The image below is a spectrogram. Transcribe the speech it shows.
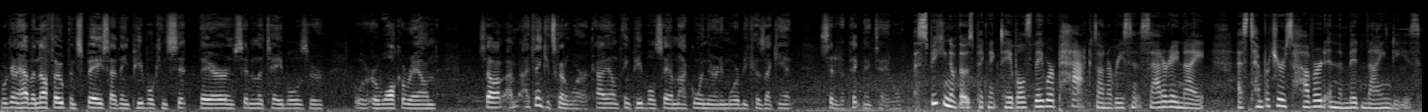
we're going to have enough open space. I think people can sit there and sit on the tables or or, or walk around. So I, I think it's going to work. I don't think people will say I'm not going there anymore because I can't sit at a picnic table. Speaking of those picnic tables, they were packed on a recent Saturday night as temperatures hovered in the mid 90s.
